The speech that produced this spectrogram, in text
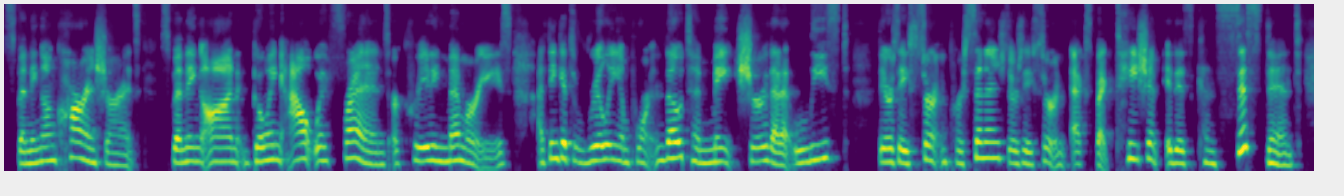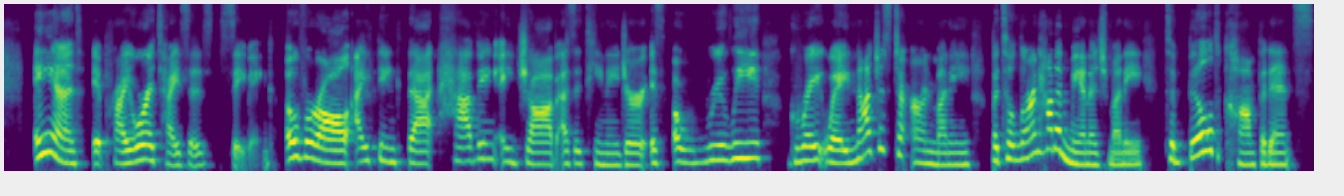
spending on car insurance, spending on going out with friends or creating memories. I think it's really important, though, to make sure that at least there's a certain percentage, there's a certain expectation, it is consistent, and it prioritizes saving. Overall, I think that having a job as a teenager is a really great way, not just to earn money, but to learn how to manage money, to build confidence,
